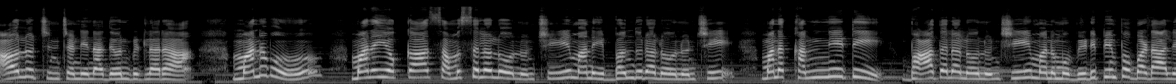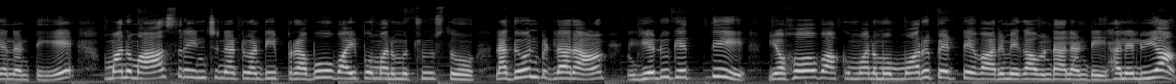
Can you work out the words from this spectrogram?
ఆలోచించండి నా దేవుని బిడ్లారా మనము మన యొక్క సమస్యలలో నుంచి మన ఇబ్బందులలో నుంచి మన కన్నీటి బాధలలో నుంచి మనము విడిపింపబడాలి అని అంటే మనం ఆశ్రయించినటువంటి ప్రభు వైపు మనము చూస్తూ నా దేవుని బిడ్డారా ఎలుగెత్తి యహోవాకు మనము మొరుపెట్టే వారిమిగా ఉండాలండి. హలెలుయా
